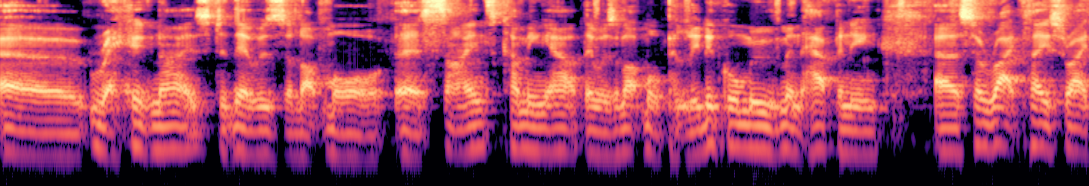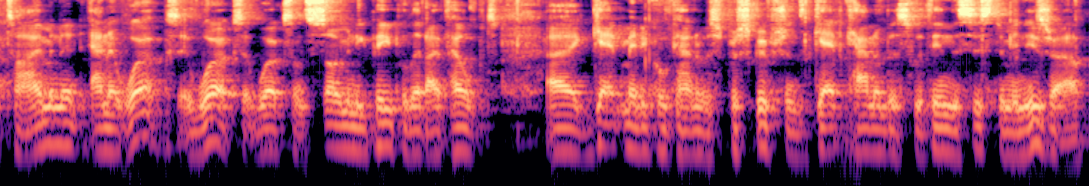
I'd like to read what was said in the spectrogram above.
uh, recognized. There was a lot more uh, science coming out. There was a lot more political movement happening. Uh, so right place, right time, and it and it works. It works. It works on so many people that I've helped uh, get medical cannabis prescriptions, get cannabis within the system in Israel.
